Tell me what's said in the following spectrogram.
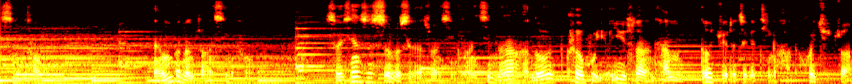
新风？能不能装新风？首先是适不适合装新风，基本上很多客户有预算了，他们都觉得这个挺好的，会去装。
